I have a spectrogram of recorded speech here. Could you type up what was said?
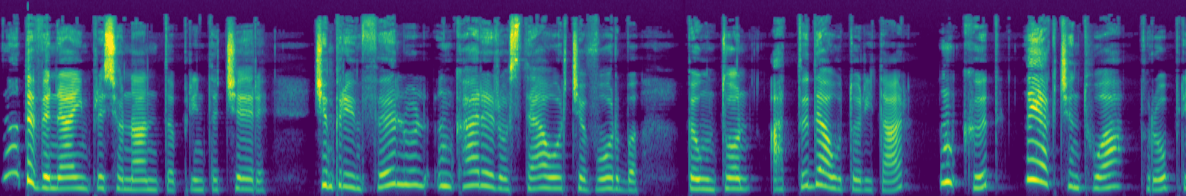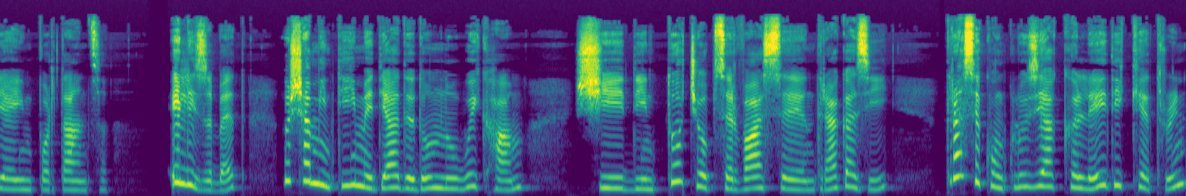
Nu devenea impresionantă prin tăcere, ci prin felul în care rostea orice vorbă pe un ton atât de autoritar încât îi accentua propria importanță. Elizabeth își aminti imediat de domnul Wickham și, din tot ce observase întreaga zi, trase concluzia că Lady Catherine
